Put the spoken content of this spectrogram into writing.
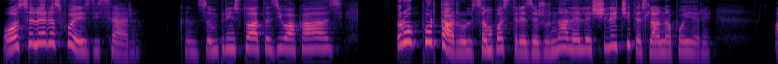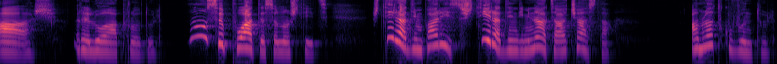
O să le răsfoiesc diseară. Când sunt prins toată ziua ca azi, rog portarul să-mi păstreze jurnalele și le citesc la înapoiere – Aș, relua aprodul. Nu se poate să nu știți. Știrea din Paris, știrea din dimineața aceasta. Am luat cuvântul.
